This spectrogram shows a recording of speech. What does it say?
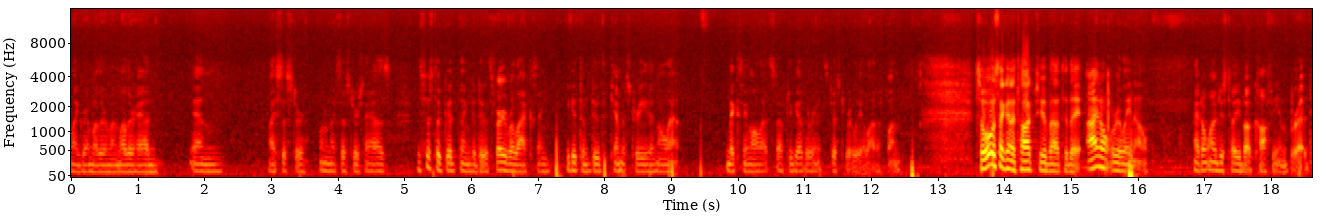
my grandmother and my mother had, and my sister, one of my sisters has. It's just a good thing to do. It's very relaxing. You get to do the chemistry and all that, mixing all that stuff together, and it's just really a lot of fun. So what was I going to talk to you about today? I don't really know. I don't want to just tell you about coffee and bread.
